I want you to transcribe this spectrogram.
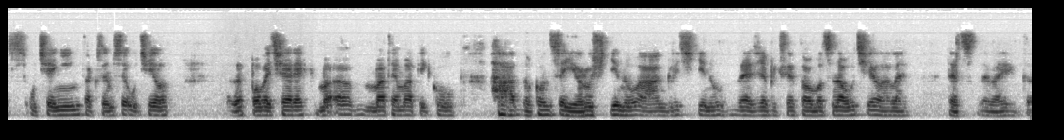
s učením, tak jsem se učil po večerech matematiku a dokonce i ruštinu a angličtinu. Ne, že bych se to moc naučil, ale to,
